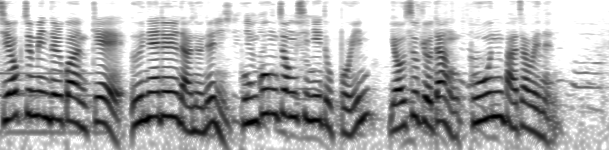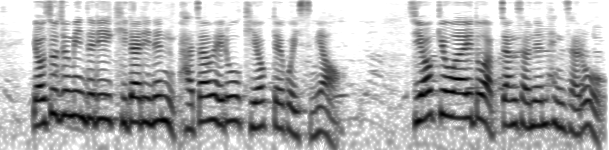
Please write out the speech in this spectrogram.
지역 주민들과 함께 은혜를 나누는 봉공 정신이 돋보인 여수교당 보훈 바자회는 여수 주민들이 기다리는 바자회로 기억되고 있으며 지역 교화에도 앞장서는 행사로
